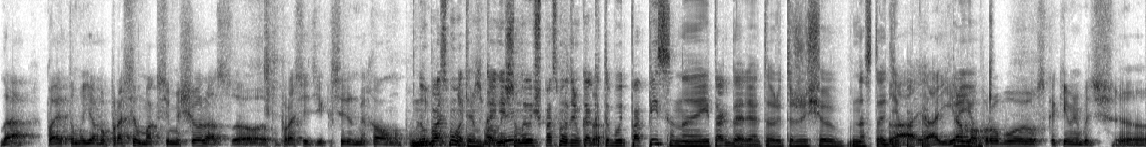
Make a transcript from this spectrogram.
Да? Поэтому я бы просил, Максим, еще раз э, попросить Екатерину Михайловну... Ну, посмотрим, конечно, мы еще посмотрим, как да. это будет подписано и так далее. Это, это же еще на стадии да, пока а я попробую с какими-нибудь э,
